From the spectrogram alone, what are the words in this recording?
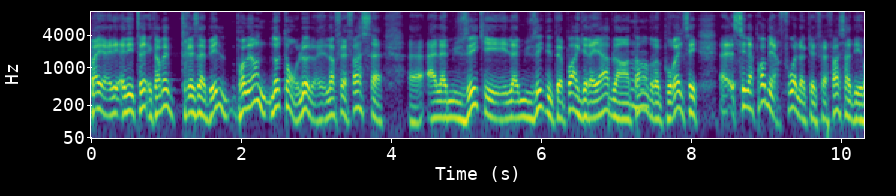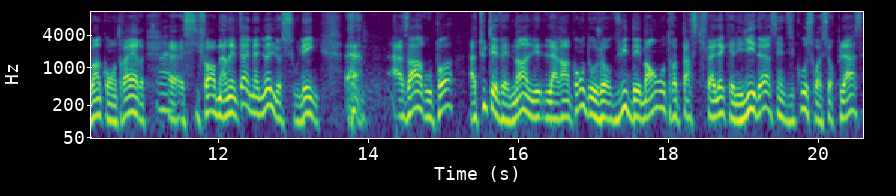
Ben, elle, est quand même très habile. Premièrement, notons-le, elle a fait face à, la musique et, la musique n'était pas agréable à entendre mm. pour elle. C'est euh, c'est la première fois qu'elle fait face à des vents contraires euh, si forts. Mais en même temps, Emmanuel le souligne. hasard ou pas, à tout événement, la rencontre d'aujourd'hui démontre, parce qu'il fallait que les leaders syndicaux soient sur place,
